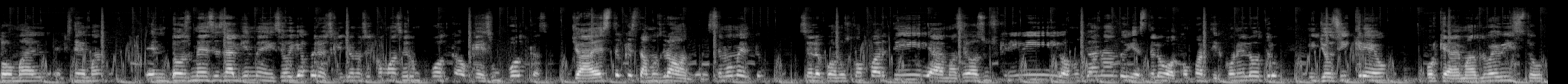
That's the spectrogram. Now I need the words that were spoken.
toma el, el, tema, en dos meses alguien me dice, oiga, pero es que yo no sé cómo hacer un podcast o qué es un podcast. Ya este que estamos grabando en este momento, se lo podemos compartir y además se va a suscribir y vamos ganando y este lo va a compartir con el otro. Y yo sí creo, you. Porque además lo he visto,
